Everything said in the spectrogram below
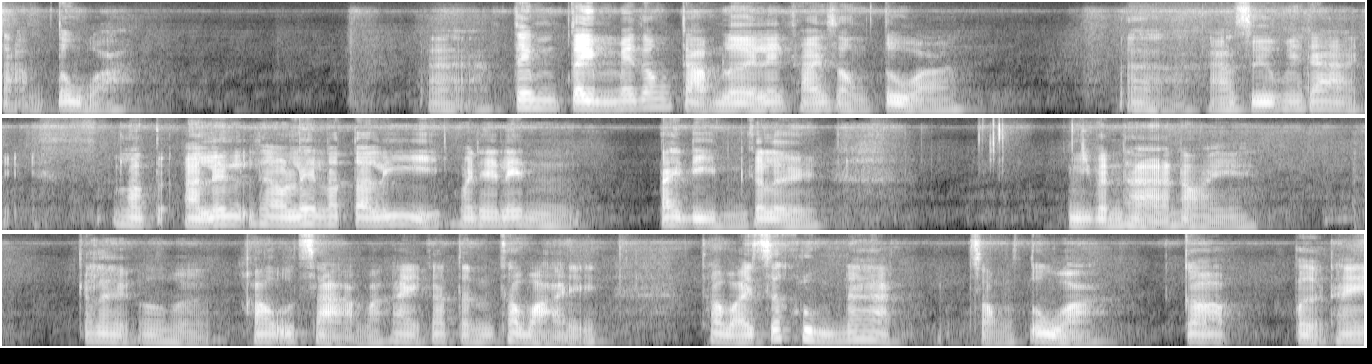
สามตัว อ่า เต็มเต็มไม่ต้องกลับเลยเลขท้ายสองตัว อ่า หาซื้อไม่ได้ เราอ่าเล่นเราเล่นลอตเตอรี่ไม่ได้เล่นใต้ดินก็เลย มีปัญหาหน่อย ก็เลยเออเขาอุตส่าห์มาให้ก็ตอนถวายถวายเสื้อคลุมนาคสองตัว ก็เปิดให้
